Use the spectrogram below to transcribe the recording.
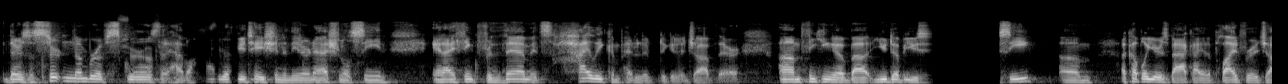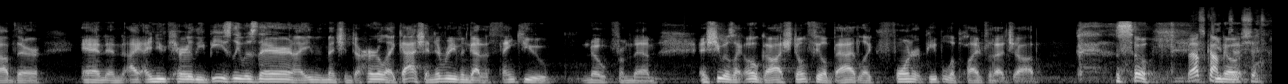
there's a certain number of schools sure, that have a high reputation in the international scene, and I think for them it's highly competitive to get a job there. Um, thinking about UWC, um, a couple years back, I had applied for a job there, and and I, I knew Keri-Lee Beasley was there, and I even mentioned to her like, "Gosh, I never even got a thank you note from them," and she was like, "Oh gosh, don't feel bad. Like 400 people applied for that job." so that's competition. You know,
